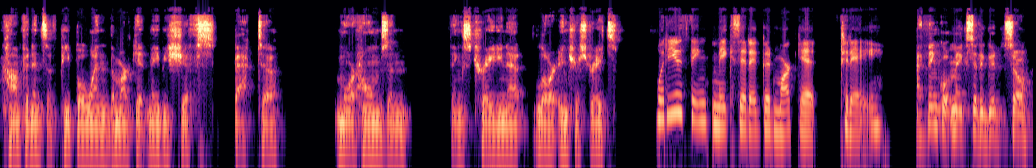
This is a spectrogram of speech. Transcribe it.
confidence of people when the market maybe shifts back to more homes and things trading at lower interest rates. What do you think makes it a good market today? I think what makes it a good so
